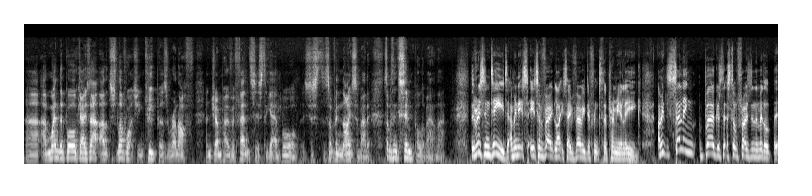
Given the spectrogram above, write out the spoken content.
Uh, and when the ball goes out, I just love watching keepers run off and jump over fences to get a ball. It's just something nice about it. Something simple about that. There is indeed. I mean, it's it's a very, like you say, very different to the Premier League. I mean, selling burgers that are still frozen in the middle, uh,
